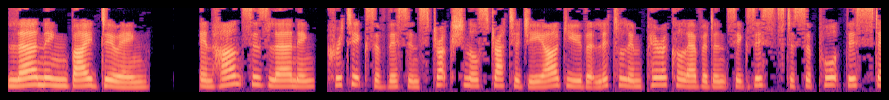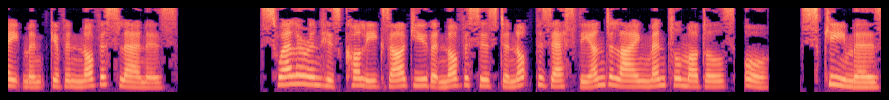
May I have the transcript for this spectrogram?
learning by doing enhances learning. Critics of this instructional strategy argue that little empirical evidence exists to support this statement given novice learners. Sweller and his colleagues argue that novices do not possess the underlying mental models, or schemas,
